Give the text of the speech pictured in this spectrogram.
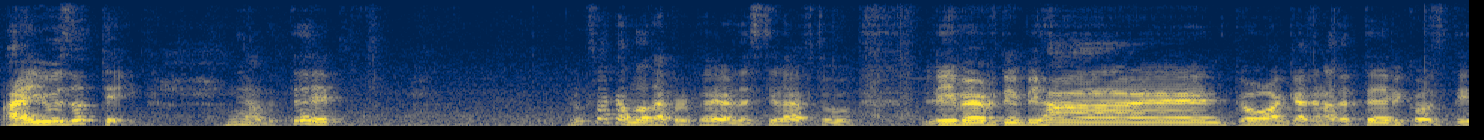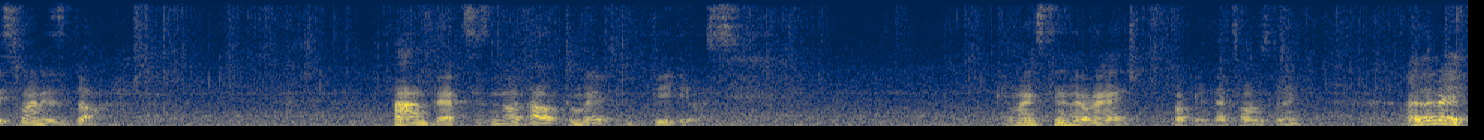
I use a tape. Now the tape. Looks like I'm not that prepared. I still have to leave everything behind, go and get another tape because this one is done. And that is not how to make videos. Am I still in the range? Okay, that's how I was doing. I don't know if...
